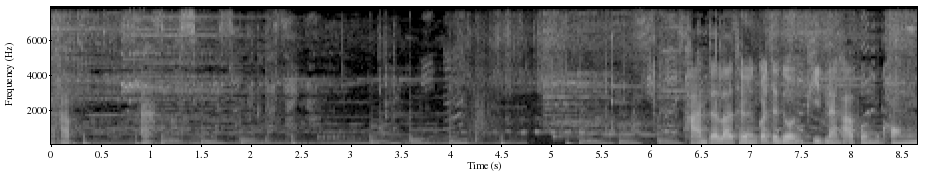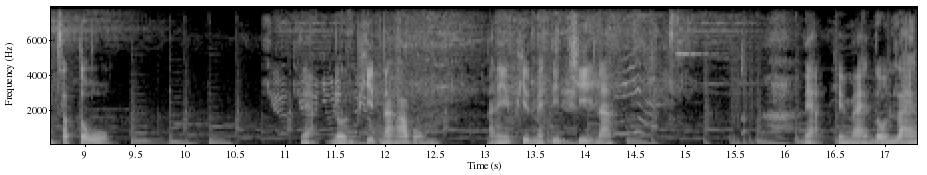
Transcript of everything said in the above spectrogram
นะครับอะ ผ่านแต่ละเทิร์นก็จะโดนพิษนะครับผมของศัตรูเนี่ยโดนพิษนะครับผม อันนี้พิษไม่ติดขีนะ เนี่ยเห็นไหมโดนแรง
